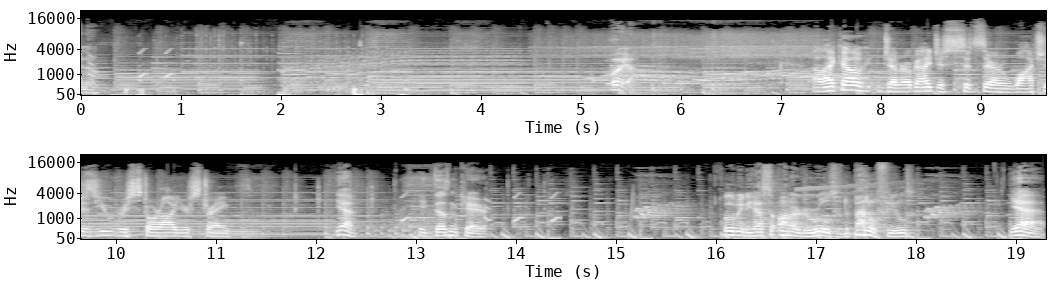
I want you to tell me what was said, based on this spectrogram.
I know. Oh yeah. I like how general guy just sits there and watches you restore all your strength. Yeah. He doesn't care. Well, I mean, he has to honor the rules of the battlefield. Yeah,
